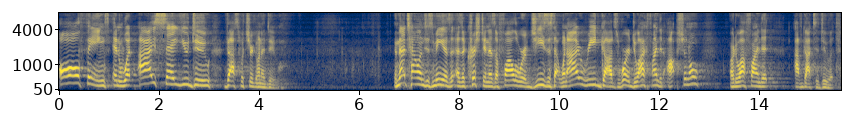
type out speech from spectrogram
all things, and what I say you do, that's what you're going to do. And that challenges me as a, as a Christian, as a follower of Jesus, that when I read God's word, do I find it optional or do I find it, I've got to do it?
